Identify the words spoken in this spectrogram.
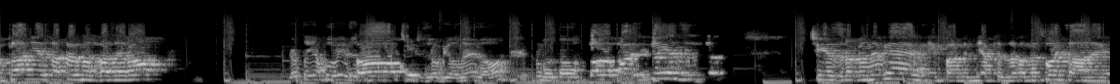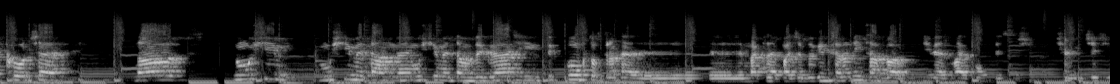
No plan jest na pewno 2-0. No to ja powiem, że To- to jest zrobione, no, bo to No, no jest, czy jest zrobione, wiem, nie mamy dnia przed zachodem słońca, ale kurczę, no, no musimy, musimy, tam, musimy tam wygrać i tych punktów trochę yy, naklepać, żeby większa różnica była. Nie wiem, moje punkty się liczyć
